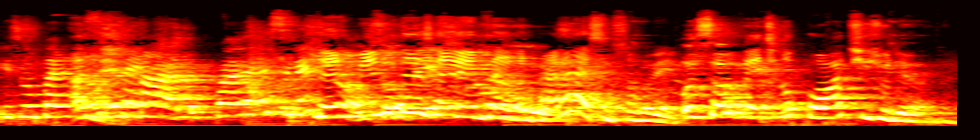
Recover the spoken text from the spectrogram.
Isso não parece um sorvete. Acertaram. Parece, né? Termina o desenho aí, no- Bruna. Parece um sorvete. O sorvete no pote, Juliana.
